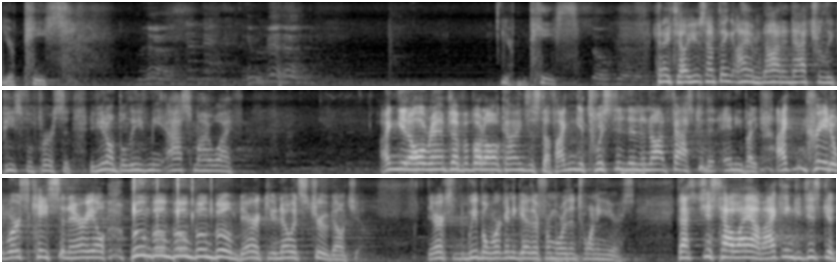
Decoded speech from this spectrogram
your peace. Your peace. Can I tell you something? I am not a naturally peaceful person. If you don't believe me, ask my wife. I can get all ramped up about all kinds of stuff. I can get twisted in a knot faster than anybody. I can create a worst case scenario. Boom, boom, boom, boom, boom. Derek, you know it's true, don't you? Derek, we've been working together for more than 20 years. That's just how I am. I can just get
